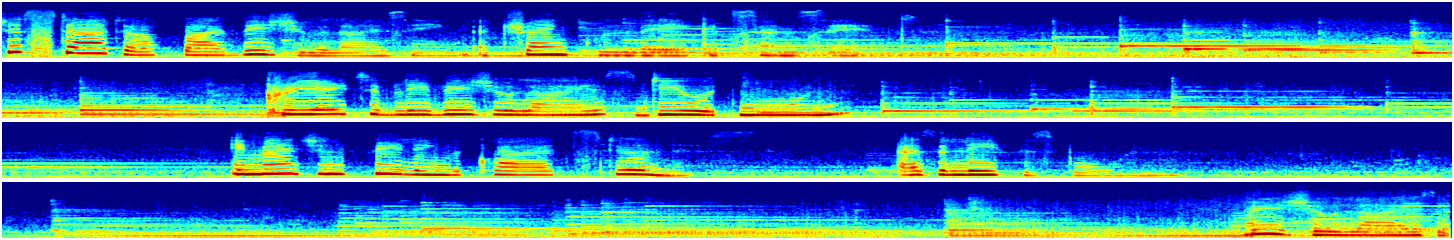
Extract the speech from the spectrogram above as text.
just start off by visualizing a tranquil lake at sunset. Creatively visualize dew at morn. Imagine feeling the quiet stillness as a leaf is born. Visualize a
